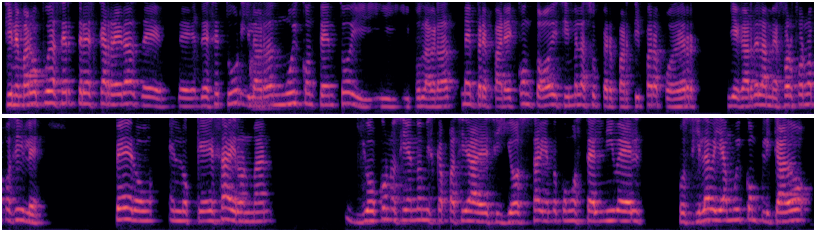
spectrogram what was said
Sin embargo, pude hacer tres carreras de, de, de ese tour y la verdad muy contento y, y, y, pues la verdad me preparé con todo y sí me la superpartí para poder llegar de la mejor forma posible. Pero en lo que es Ironman, yo conociendo mis capacidades y yo sabiendo cómo está el nivel, pues sí la veía muy complicado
